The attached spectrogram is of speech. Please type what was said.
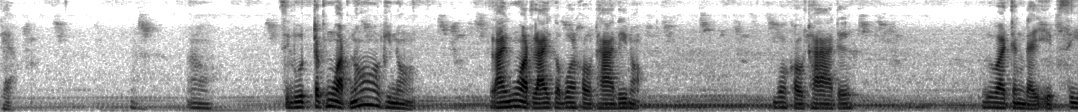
แท้เอา สิรุดจักงวดเนาะพี่น้องหลายงวดหลายก็บ่เขาทาด้เนาะบ่เขาทาเด้อหรือว่าจังใดเอฟซี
